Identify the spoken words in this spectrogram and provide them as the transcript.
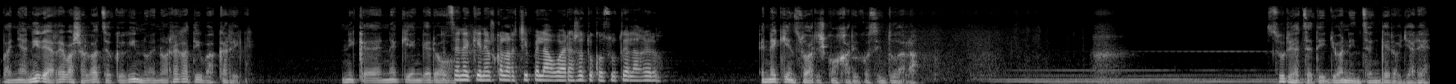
Baina nire arreba salbatzeko egin nuen horregatik bakarrik. Nik enekien gero... Etzenekin Euskal Archipelagoa erasotuko zutela gero. Enekien zu arriskon jarriko zintu dela. Zure atzetik joan nintzen gero jare.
